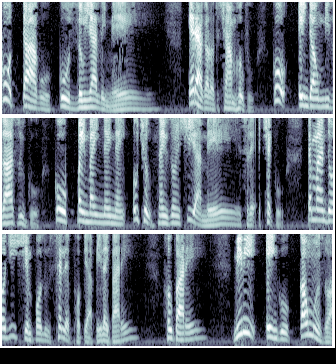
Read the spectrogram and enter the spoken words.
ကို့တာကိုကိုလုံရလိမ့်မယ်အဲ့ဒါကတော့တခြားမဟုတ်ဘူးကို့အိမ်တောင်မိသားစုကိုကိုပိုင်ပိုင်နိုင်နိုင်အုပ်ချုပ်နိုင်စွမ်းရှိရမယ်ဆိုတဲ့အချက်ကိုတမန်တော်ကြီးရှင်ပေါလုဆက်လက်ဖော်ပြပေးလိုက်ပါတယ်ဟုတ်ပါတယ်မိမိအိမ်ကိုကောင်းမွန်စွာ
